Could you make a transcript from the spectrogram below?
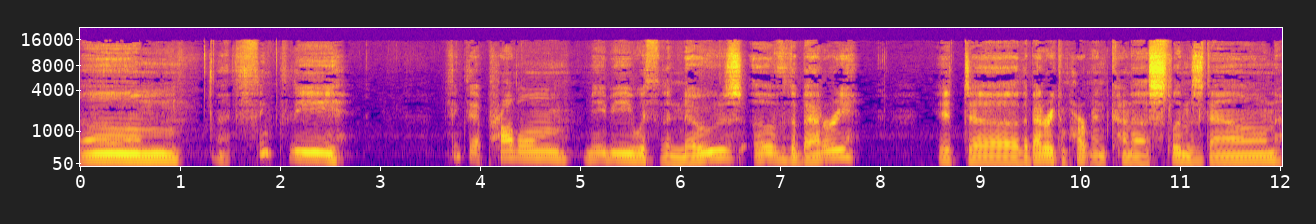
Um, I think the I think that problem maybe with the nose of the battery. It uh, the battery compartment kind of slims down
